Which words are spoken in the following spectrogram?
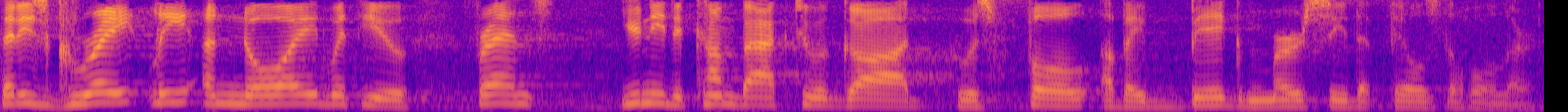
that he's greatly annoyed with you. Friends, you need to come back to a God who is full of a big mercy that fills the whole earth.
